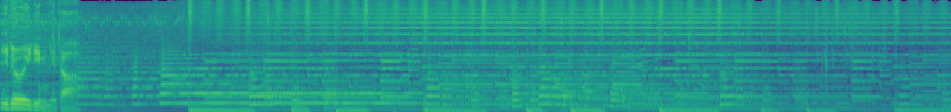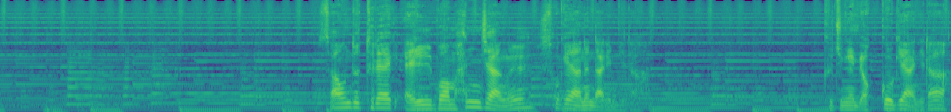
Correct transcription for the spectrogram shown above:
일요일입니다. 사운드 트랙 앨범 한 장을 소개하는 날입니다. 그 중에 몇 곡이 아니라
